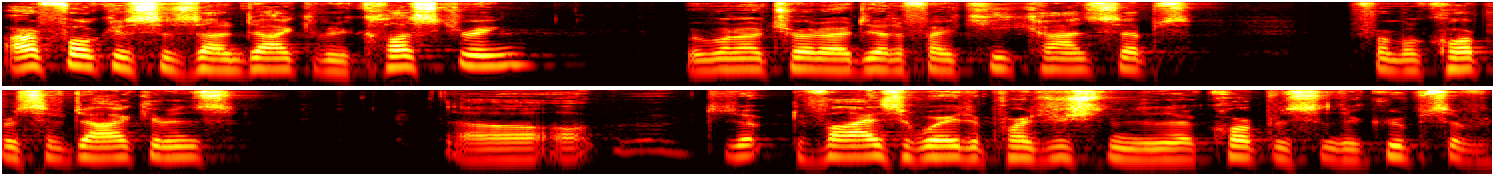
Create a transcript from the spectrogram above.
Our focus is on document clustering. We want to try to identify key concepts from a corpus of documents, uh, devise a way to partition the corpus into groups of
